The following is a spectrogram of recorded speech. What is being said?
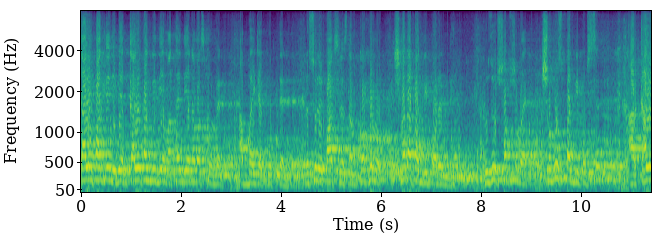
কালো পাগড়ি নিবেন, কালো পাগড়ি দিয়ে মাথায় দিয়ে নামাজ পড়বেন। আব্বা এটা করতেন। রসুলের পাক ইসলাম কখনো সাদা পাগড়ি পরেননি হুজুর সবসময় সবুজ পাগড়ি পরছেন আর কালো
